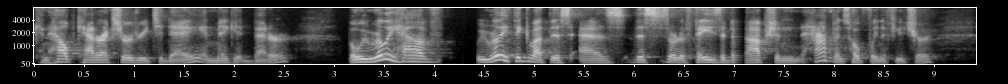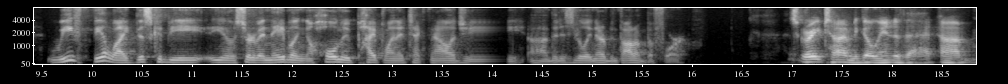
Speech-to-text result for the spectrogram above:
can help cataract surgery today and make it better. But we really have we really think about this as this sort of phased adoption happens, hopefully in the future. We feel like this could be, you know, sort of enabling a whole new pipeline of technology uh, that has really never been thought of before. It's a great time to go into that, um,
